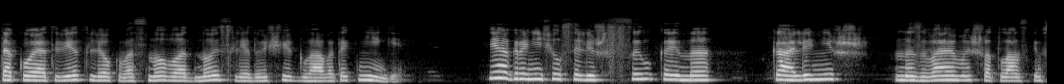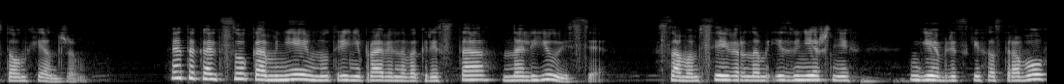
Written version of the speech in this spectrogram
такой ответ лег в основу одной из следующих глав этой книги. Я ограничился лишь ссылкой на Калиниш, называемый шотландским Стоунхенджем. Это кольцо камней внутри неправильного креста на Льюисе, самом северном из внешних Гебридских островов,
